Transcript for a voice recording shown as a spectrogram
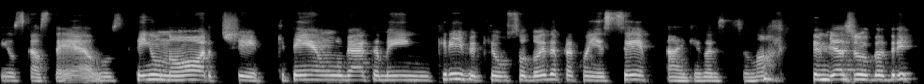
tem os castelos, tem o norte, que tem um lugar também incrível que eu sou doida para conhecer. Ai, que agora esqueci o nome. Me ajuda, Adri,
